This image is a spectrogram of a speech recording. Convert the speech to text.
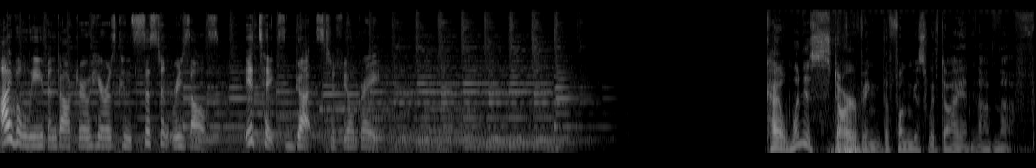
I believe in Dr. Ohhira's consistent results. It takes guts to feel great. Kyle, when is starving the fungus with diet not enough?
